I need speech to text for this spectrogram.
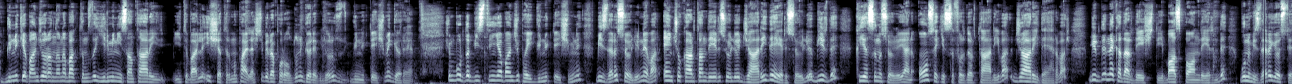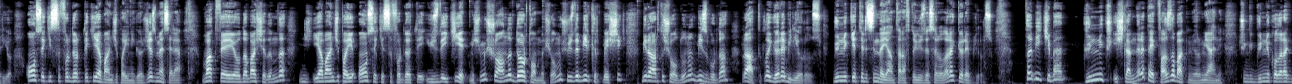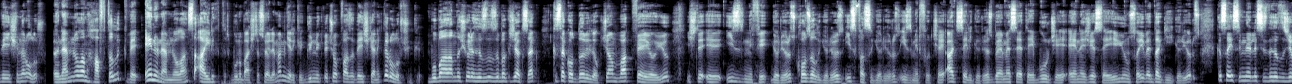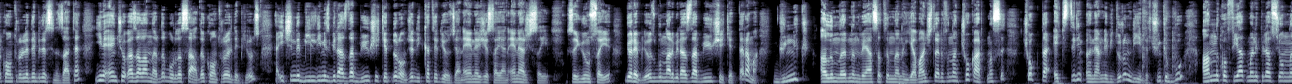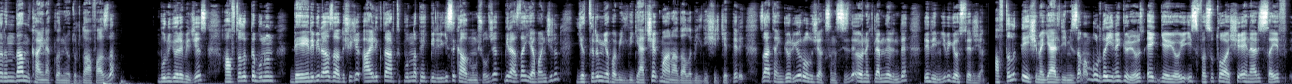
Günlük yabancı oranlarına baktığımızda 20 Nisan tarihi itibariyle iş yatırımı paylaştığı bir rapor olduğunu görebiliyoruz günlük değişime göre. Şimdi burada BIST'in yabancı payı günlük değişimini bizlere söylüyor. Ne var? En çok artan değeri söylüyor, cari değeri söylüyor. Bir de kıyasını söylüyor. Yani 18.04 tarihi var, cari değer var. Bir de ne kadar değiştiği baz puan değerinde bunu bizlere gösteriyor. 18.04'teki yabancı payını göreceğiz. Mesela Vakfeyo'da başladığımda yabancı payı 18.04'te %2.70'miş. Şu anda 4.15 olmuş. %1.45'lik bir artış olduğunu biz buradan rahatlıkla görebiliyoruz. Günlük getirisini de yan tarafta yüzdesel olarak görebiliyoruz. Tabii ki ben günlük işlemlere pek fazla bakmıyorum yani. Çünkü günlük olarak değişimler olur. Önemli olan haftalık ve en önemli olansa aylıktır. Bunu başta söylemem gerekiyor. Günlükte çok fazla değişkenlikler olur çünkü. Bu bağlamda şöyle hızlı hızlı bakacaksak kısa kodlarıyla okuyacağım. Vakfeyo'yu işte e, İznif'i görüyoruz. Kozal'ı görüyoruz. İsfas'ı görüyoruz. İzmir Fırçayı. Acsel'i görüyoruz. BMST'yi, Burcu'yu, ENJS'yi, Yunsa'yı ve Dagi'yi görüyoruz. Kısa isimleriyle siz de hızlıca kontrol edebilirsiniz zaten. Yine en çok azalanları da burada sağda kontrol edebiliyoruz. Ha, içinde bildiğimiz biraz daha büyük şirketler olunca dikkat ediyoruz. Yani ENJ sayı yani enerji sayı, işte Yun sayı görebiliyoruz. Bunlar biraz daha büyük şirketler ama günlük alımlarının veya satımlarının yabancı tarafından çok artması çok da ekstrem önemli bir durum değildir. Çünkü bu anlık o fiyat manipülasyonlarından kaynaklanıyordur daha fazla. Bunu görebileceğiz. Haftalıkta bunun değeri biraz daha düşecek. Aylıkta artık bununla pek bir ilgisi kalmamış olacak. Biraz da yabancının yatırım yapabildiği, gerçek manada alabildiği şirketleri zaten görüyor olacaksınız siz de. Örneklemlerini de dediğim gibi göstereceğim. Haftalık değişime geldiğimiz zaman burada yine görüyoruz. Eggeo'yu, İsfas'ı, TOAŞ'ı, Enerji Sayıf,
